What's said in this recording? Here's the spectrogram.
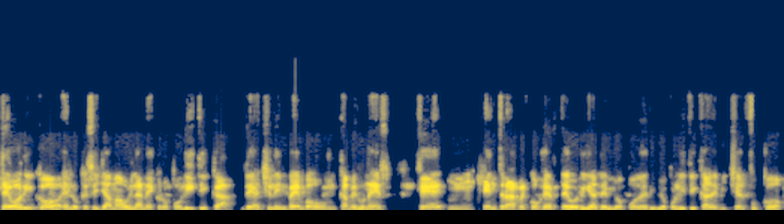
teórico en lo que se llama hoy la necropolítica de Achille Bembo, un camerunés, que mm, entra a recoger teorías de biopoder y biopolítica de Michel Foucault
